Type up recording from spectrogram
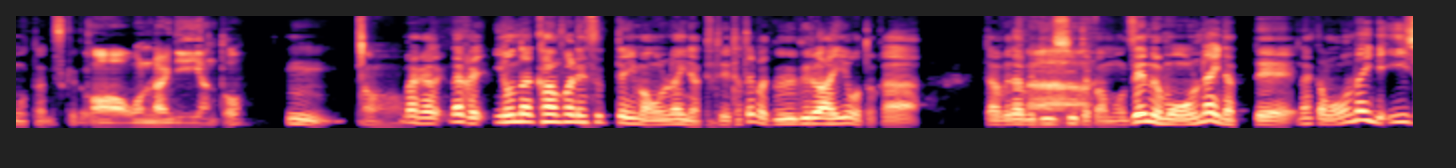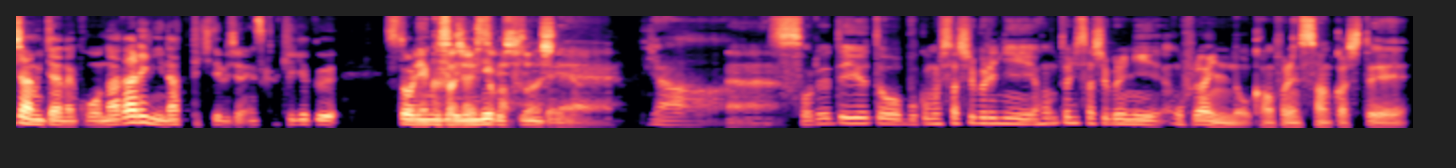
思ったんですけど。ああオンラインでいいやんと。うん。なんか、なんかいろんなカンファレンスって今オンラインになってて、例えば Google I.O. とか WWDC とかも全部もうオンラインになって、なんかもうオンラインでいいじゃんみたいなこう流れになってきてるじゃないですか。結局、ストリーミングで見れるしみたいな。いやうんーそれで言うと僕も久しぶりに本当に久しぶりにオフラインのカンファレンス参加して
